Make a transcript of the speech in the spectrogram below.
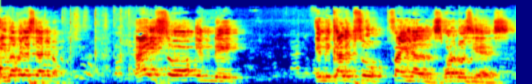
It's not been said, you know. I saw in the in the Calypso finals one of those years,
